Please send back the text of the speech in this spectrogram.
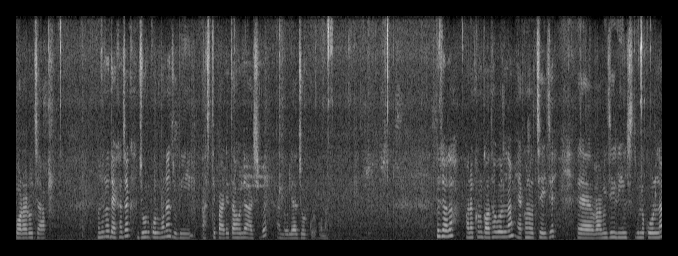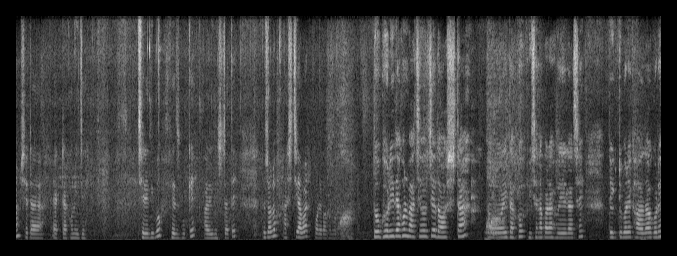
পড়ারও চাপ। ওই জন্য দেখা যাক, জোর করব না। যদি আসতে পারে তাহলে আসবে, আর নইলে আর জোর করব না। তো চলো, অনেকক্ষণ কথা বললাম। এখন হচ্ছে এই যে আমি যে রিলসগুলো করলাম, সেটা একটা এখন এই যে ছেড়ে দিব ফেসবুকে আর ইনস্টাতে তো চলো, আসছি আবার, পরে কথা বলব। তো ঘড়ি এখন বাজে হচ্ছে দশটা। তো এই দেখো, বিছানা পাড়া হয়ে গেছে। তো একটু পরে খাওয়া দাওয়া করে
